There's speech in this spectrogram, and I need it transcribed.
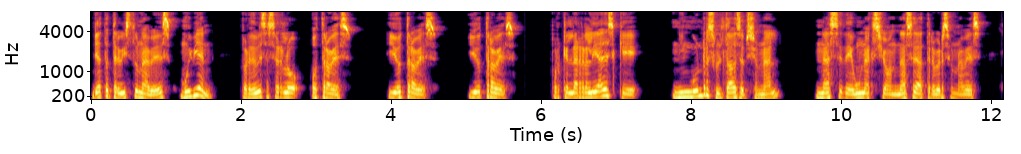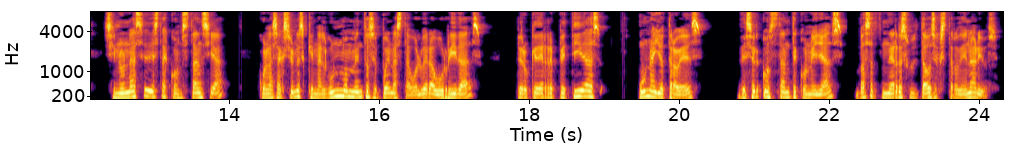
Ya te atreviste una vez, muy bien, pero debes hacerlo otra vez, y otra vez, y otra vez. Porque la realidad es que ningún resultado excepcional nace de una acción, nace de atreverse una vez, sino nace de esta constancia con las acciones que en algún momento se pueden hasta volver aburridas, pero que de repetidas una y otra vez, de ser constante con ellas, vas a tener resultados extraordinarios.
